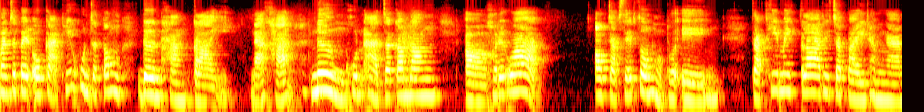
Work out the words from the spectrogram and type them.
มันจะเป็นโอกาสที่คุณจะต้องเดินทางไกลนะคะหนึ่งคุณอาจจะกำลังเเขาเรียกว่าออกจากเซฟโซนของตัวเอง จากที่ไม่กล้าที่จะไปทำงาน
